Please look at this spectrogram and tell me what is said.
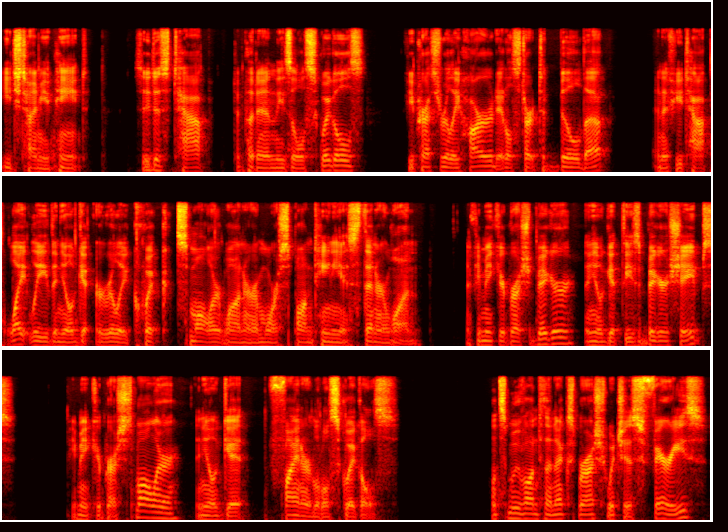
each time you paint. So you just tap to put in these little squiggles. If you press really hard, it'll start to build up. And if you tap lightly, then you'll get a really quick, smaller one or a more spontaneous, thinner one. If you make your brush bigger, then you'll get these bigger shapes. If you make your brush smaller, then you'll get finer little squiggles. Let's move on to the next brush, which is fairies.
